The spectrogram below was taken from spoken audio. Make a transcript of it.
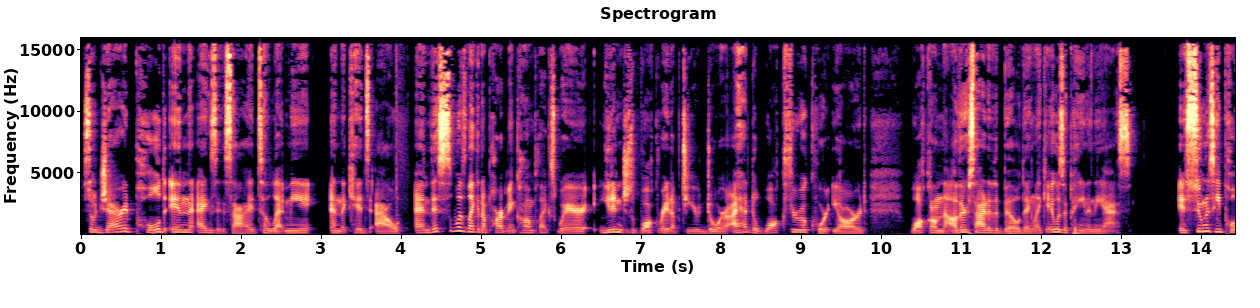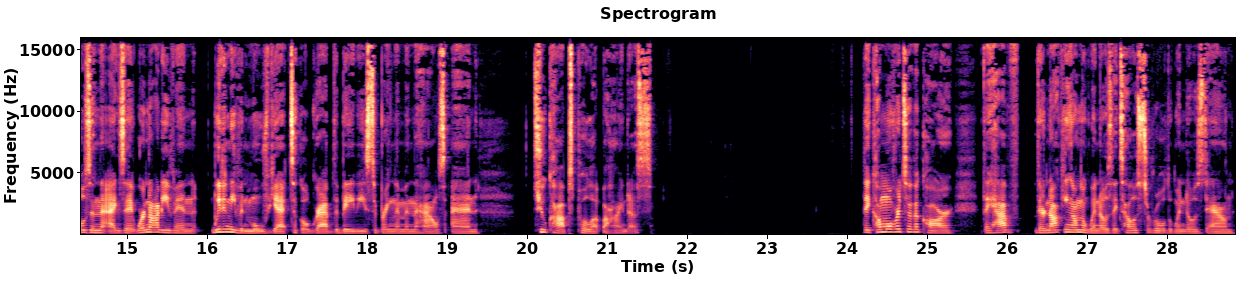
So Jared pulled in the exit side to let me and the kids out. And this was like an apartment complex where you didn't just walk right up to your door. I had to walk through a courtyard, walk on the other side of the building. Like it was a pain in the ass as soon as he pulls in the exit, we're not even, we didn't even move yet to go grab the babies to bring them in the house, and two cops pull up behind us. They come over to the car. They have, they're knocking on the windows. They tell us to roll the windows down.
